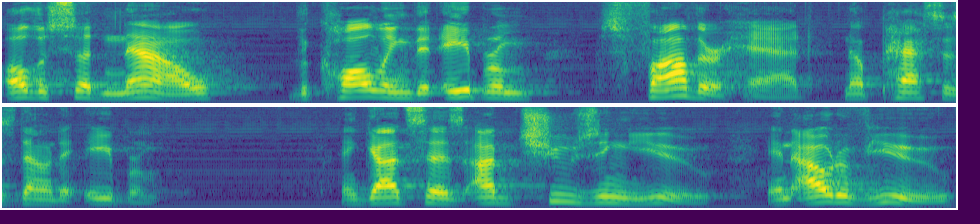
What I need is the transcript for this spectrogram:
all of a sudden now the calling that Abram's father had now passes down to Abram. And God says, I'm choosing you, and out of you,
